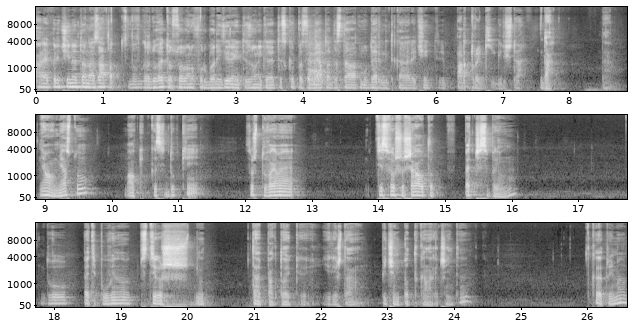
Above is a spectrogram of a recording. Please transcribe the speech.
А не причината на Запад в градовете, особено в урбанизираните зони, където е скъпа земята, да стават модерни, така наречените пар-тройки игрища. Да, да. Няма място, малки къси дупки. В същото време ти свършваш работа в 5 часа примерно. До 5 и половина стигаш на тая пак тройка игрища, пичен път, така наречените, където има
